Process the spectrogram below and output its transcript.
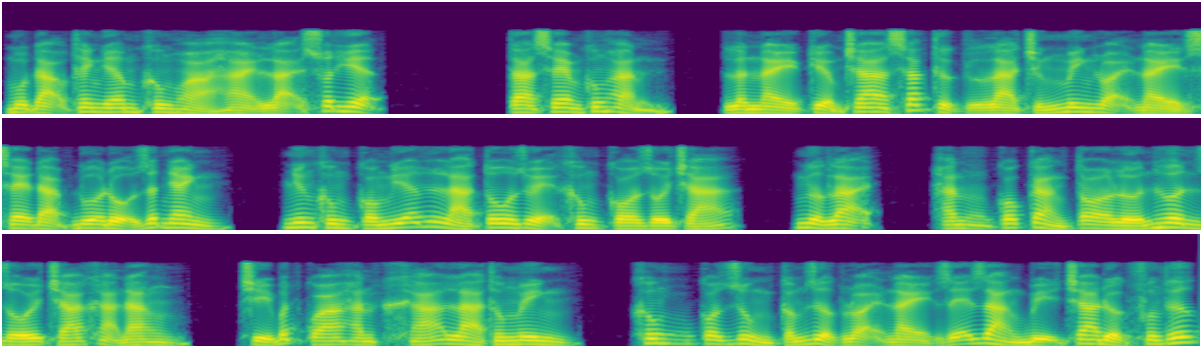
một đạo thanh âm không hòa hài lại xuất hiện. Ta xem không hẳn, lần này kiểm tra xác thực là chứng minh loại này xe đạp đua độ rất nhanh, nhưng không có nghĩa là Tô Duệ không có dối trá. Ngược lại, hắn có càng to lớn hơn dối trá khả năng, chỉ bất quá hắn khá là thông minh, không có dùng cấm dược loại này dễ dàng bị tra được phương thức,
